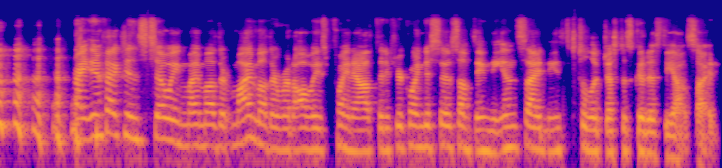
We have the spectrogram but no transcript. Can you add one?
Right. In fact, in sewing, my mother, my mother would always point out that if you're going to sew something, the inside needs to look just as good as the outside.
